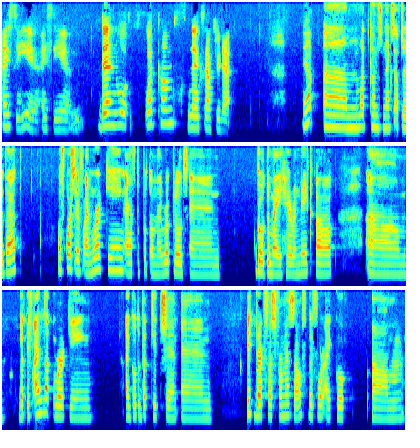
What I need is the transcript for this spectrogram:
I see. I see. Then what what comes next after that? Yep. Um, what comes next after that? Of course, if I'm working, I have to put on my work clothes and go to my hair and makeup. Um, but if I'm not working, I go to the kitchen and eat breakfast for myself before I cook um,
